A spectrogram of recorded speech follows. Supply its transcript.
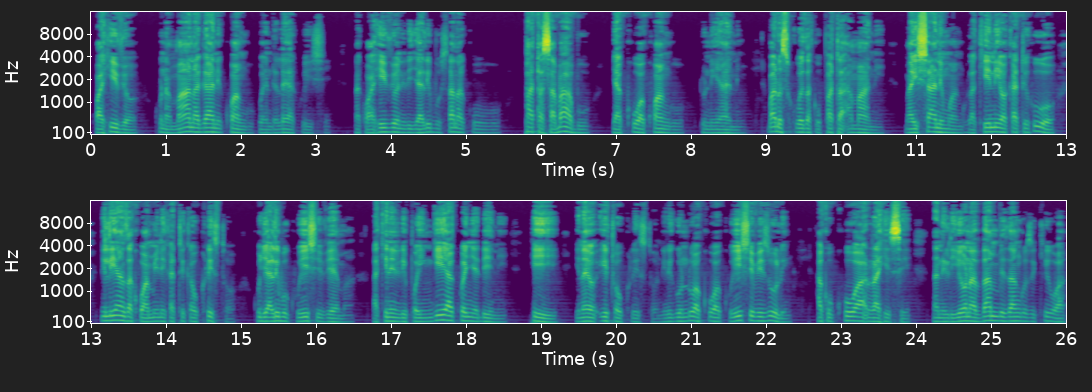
Kwa hivyo kuna maana gani kwangu kuendelea kuishi? Na kwa hivyo nilijaribu sana kupata sababu ya kuwa kwangu duniani. Bado sikuweza kupata amani maishani mwangu lakini wakati huo nilianza kuamini katika ukristo kujaribu kuishi vyema lakini nilipoingia kwenye dini hii inayoitwa ukristo niligundua kuwa kuishi vizuri hakukuwa rahisi na niliona dhambi zangu zikiwa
